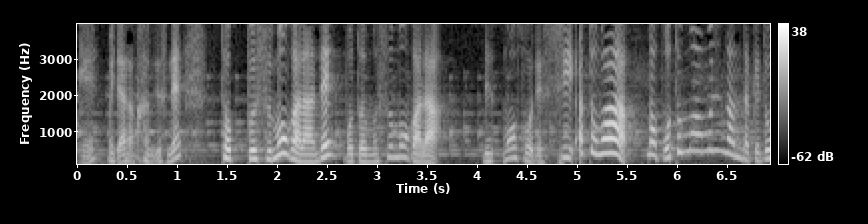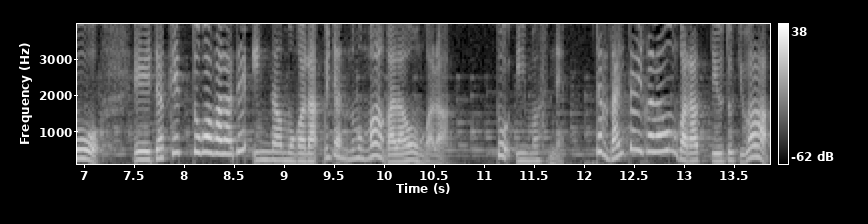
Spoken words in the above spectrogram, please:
けみたいな感じですね。トップスも柄で、ボトムスも柄でもそうですし、あとは、まあボトムは無地なんだけど、えー、ジャケットが柄でインナーも柄みたいなのもまあ柄オン柄と言いますね。ただ大体柄オン柄っていう時は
